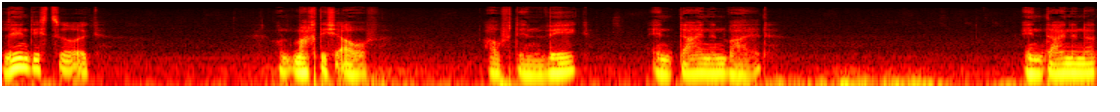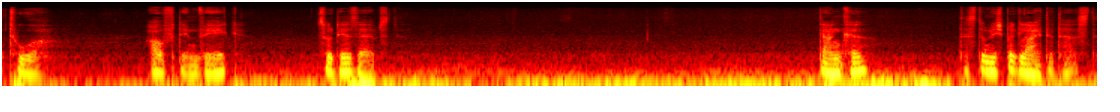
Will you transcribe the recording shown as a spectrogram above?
Lehn dich zurück und mach dich auf auf den Weg in deinen Wald, in deine Natur, auf dem Weg zu dir selbst. Danke, dass du mich begleitet hast.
